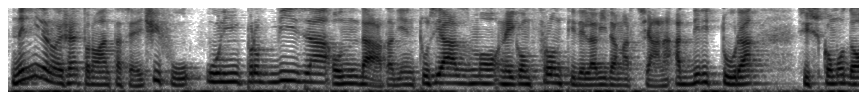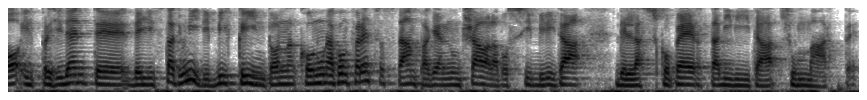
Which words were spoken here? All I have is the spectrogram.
Nel 1996 ci fu un'improvvisa ondata di entusiasmo nei confronti della vita marziana, addirittura si scomodò il presidente degli Stati Uniti, Bill Clinton, con una conferenza stampa che annunciava la possibilità della scoperta di vita su Marte.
